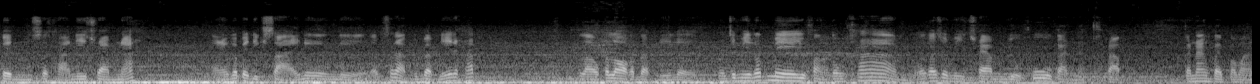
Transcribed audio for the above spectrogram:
เป็นสถานีแทรมนะ อันนี้นก็เป็นอีกสายหนึ่งนี่ลักษณะเป็นแบบนี้นะครับ เราก็รอกันแบบนี้เลย มันจะมีรถเมย์อยู่ฝั่งตรงข้าม แล้วก็จะมีแทรมอยู่คู่กันนะครับ ก็นั่งไปประมาณ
